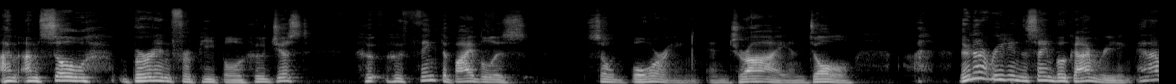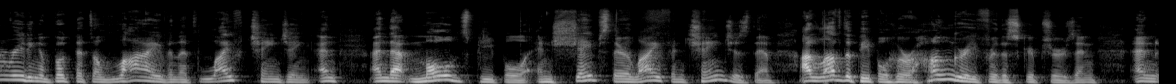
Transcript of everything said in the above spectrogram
I'm, I'm so burdened for people who just who, who think the Bible is so boring and dry and dull. They're not reading the same book I'm reading. And I'm reading a book that's alive and that's life changing and, and that molds people and shapes their life and changes them. I love the people who are hungry for the scriptures and, and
